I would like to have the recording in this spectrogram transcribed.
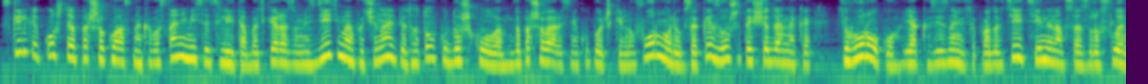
Скільки коштує першокласник? В останній місяць літа батьки разом із дітьми починають підготовку до школи. До 1 вересня купують шкільну форму, рюкзаки, зошити, щоденники. Цього року, як зізнаються продавці, ціни на все зросли.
